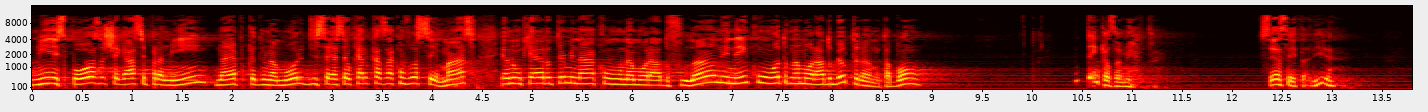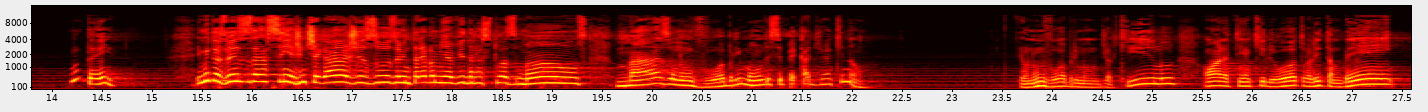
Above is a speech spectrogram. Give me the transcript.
minha esposa, chegasse para mim na época do namoro e dissesse: Eu quero casar com você, mas eu não quero terminar com o namorado Fulano e nem com outro namorado Beltrano, tá bom? Não tem casamento. Você aceitaria? Não tem. E muitas vezes é assim: a gente chega, ah, Jesus, eu entrego a minha vida nas tuas mãos, mas eu não vou abrir mão desse pecadinho aqui, não. Eu não vou abrir mão de aquilo, olha, tem aquele outro ali também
